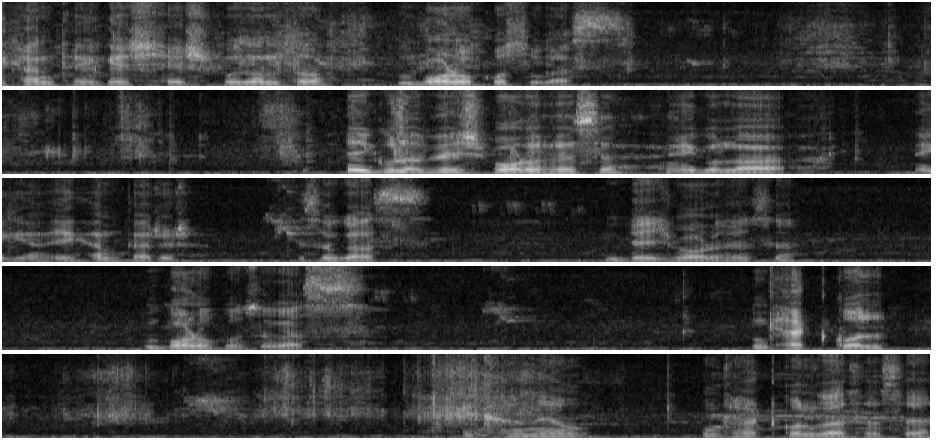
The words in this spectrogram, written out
এখান থেকে শেষ পর্যন্ত বড় কচু গাছ। এইগুলা বেশ বড় হয়েছে। এগুলা এখা- এখানকার কিছু গাছ বেশ বড় হয়েছে। বড় কচু গাছ। ঘ্যাটকল এখানেও ঘ্যাটকল গাছ আছে।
